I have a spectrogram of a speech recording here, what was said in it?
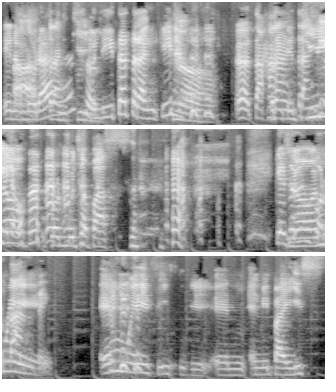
¿Enamorada? Ah, ¿Solita? ¿Tranquila? Ah, tranquilo, con mucha paz. Que eso no, es importante. Es muy, es muy difícil. En, en mi país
